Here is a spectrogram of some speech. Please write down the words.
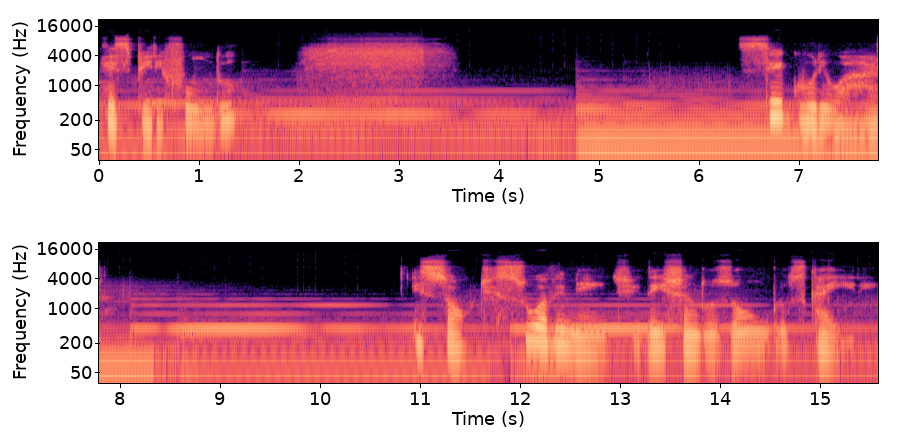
Respire fundo. Segure o ar. E solte suavemente, deixando os ombros caírem.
